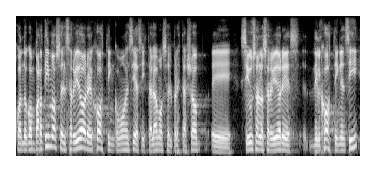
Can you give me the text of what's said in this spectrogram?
cuando compartimos el servidor, el hosting, como vos decías, instalamos el PrestaShop, eh, se usan los servidores del hosting en sí.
